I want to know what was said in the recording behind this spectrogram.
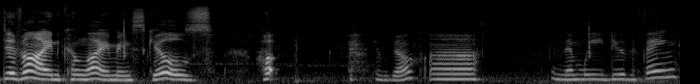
Divine climbing skills. Huh. There we go. Uh, and then we do the thing.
